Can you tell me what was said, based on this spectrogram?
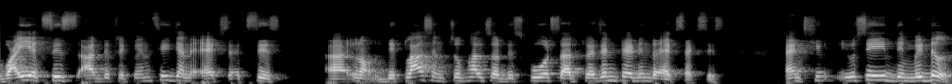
y-axis are the frequencies and x-axis uh, you know the class intervals or the scores are presented in the x-axis and you, see the middle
